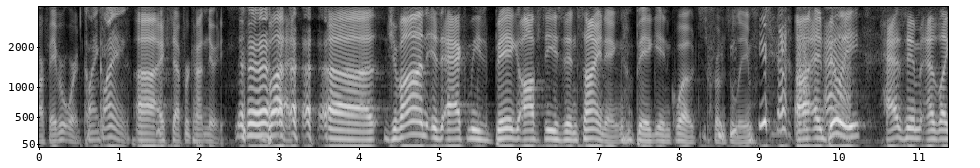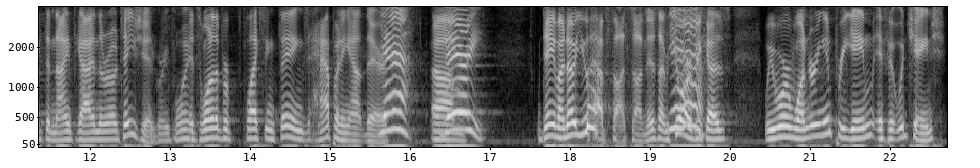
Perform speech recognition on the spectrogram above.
our favorite word Clang clang. uh, except for continuity. but uh, Jevon is Acme's big offseason signing, big in quotes from Salim. uh, and Billy has him as like the ninth guy in the rotation. That's a great point. It's one of the perplexing things happening out there. Yeah. Um, very. Dave, I know you have thoughts on this, I'm Yeah. sure, because we were wondering in pregame if it would change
